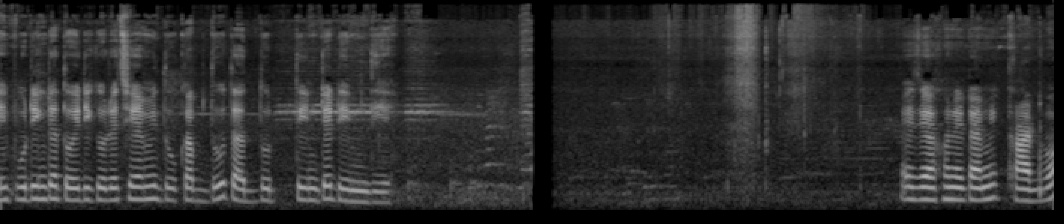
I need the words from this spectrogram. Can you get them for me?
এই পুডিংটা তৈরি করেছি আমি দু কাপ দুধ আর দু তিনটে ডিম দিয়ে। এই যে এখন এটা আমি কাটবো।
